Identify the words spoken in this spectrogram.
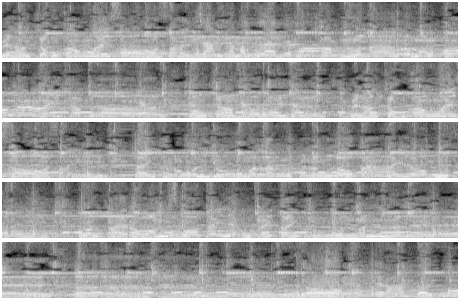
វាឡើងចុកអងឲ្យសរសៃចាំតែមួយផ្លែទេបងឆាប់ឡើងក៏មិនបងហើយឆាប់ឡើងបងចាំរួយជើងវាឡើងចុកអងឲ្យសរសៃតែងខ្លួនយូរម្លឹងប្រលឹងលោកអាយលោកស្រីគ្រាន់តែរំស្គរដីអ្នកអូនស្រីតែងខ្លួនមិនលែងអើអើអើរហាំរំដូចមូ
